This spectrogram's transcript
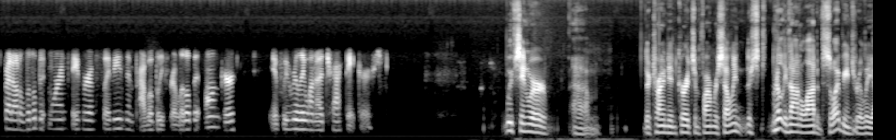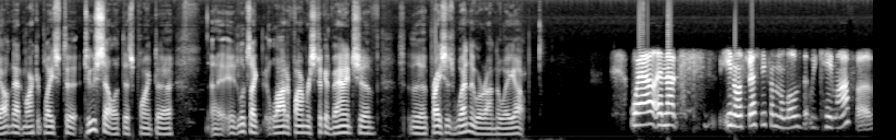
spread out a little bit more in favor of soybeans, and probably for a little bit longer, if we really want to attract acres. We've seen where um, they're trying to encourage some farmer selling. There's really not a lot of soybeans really out in that marketplace to to sell at this point. Uh, uh, it looks like a lot of farmers took advantage of the prices when they were on the way up. Well, and that's you know, especially from the lows that we came off of.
